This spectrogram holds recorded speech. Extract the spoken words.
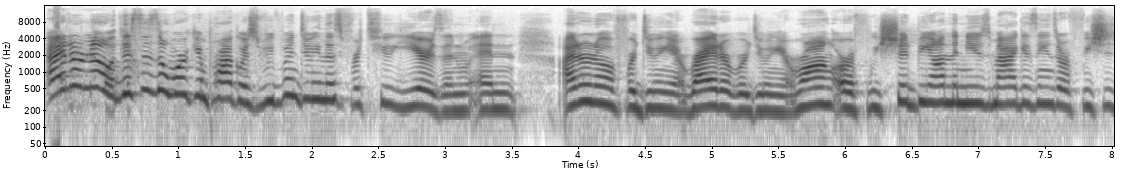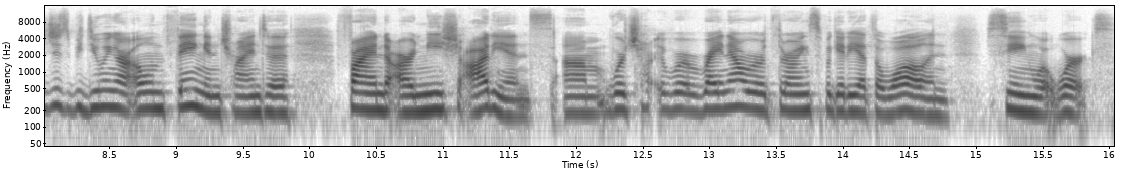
I don't know. This is a work in progress. We've been doing this for two years, and and I don't know if we're doing it right or we're doing it wrong, or if we should be on the news magazines, or if we should just be doing our own thing and trying to find our niche audience. Um, we're, we're right now we're throwing spaghetti at the wall and seeing what works.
